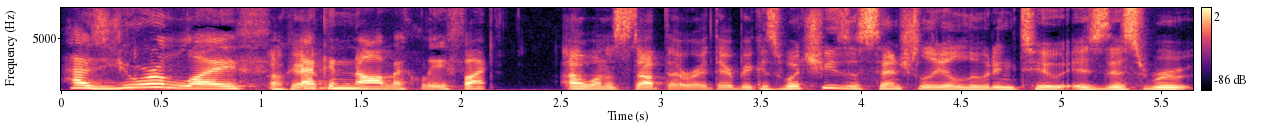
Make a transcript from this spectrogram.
Has your life Okay. economically, fin- I want to stop that right there because what she's essentially alluding to is this re-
